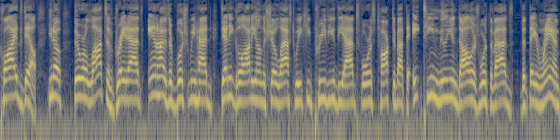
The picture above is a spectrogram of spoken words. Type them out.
Clydesdale. You know, there were lots of great ads. Anheuser-Busch, we had Denny Galati on the show last week. He previewed the ads for us, talked about the $18 million worth of ads that they ran.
